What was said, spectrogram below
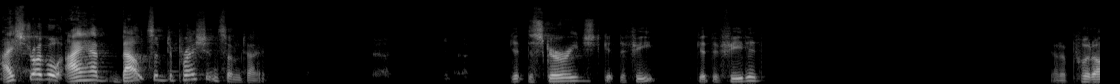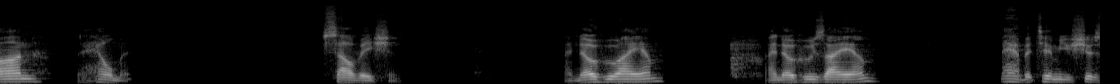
I struggle. I have bouts of depression sometimes. Get discouraged, get defeat, get defeated. Got to put on the helmet. Salvation. I know who I am. I know whose I am. Man, but Tim, you should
